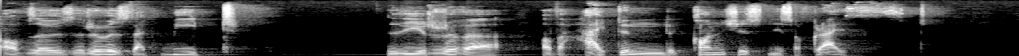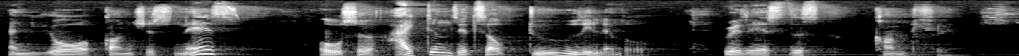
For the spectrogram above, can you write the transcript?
of those rivers that meet the river of a heightened consciousness of Christ. And your consciousness also heightens itself to the level where there's this conference.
